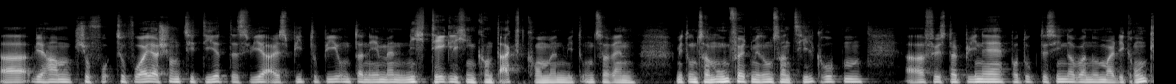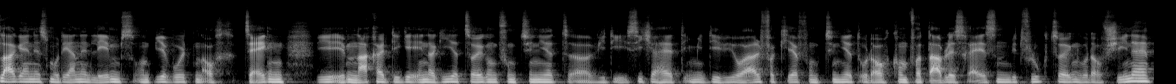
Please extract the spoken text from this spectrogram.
Äh, wir haben zuvor ja schon zitiert, dass wir als B2B-Unternehmen nicht täglich in Kontakt kommen mit, unseren, mit unserem Umfeld, mit unseren Zielgruppen. Äh, Föstalpine Produkte sind aber nun mal die Grundlage eines modernen Lebens und wir wollten auch zeigen, wie eben nachhaltige Energieerzeugung funktioniert, äh, wie die Sicherheit im Individualverkehr funktioniert oder auch komfortables Reisen mit Flugzeugen oder auf Schiene.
